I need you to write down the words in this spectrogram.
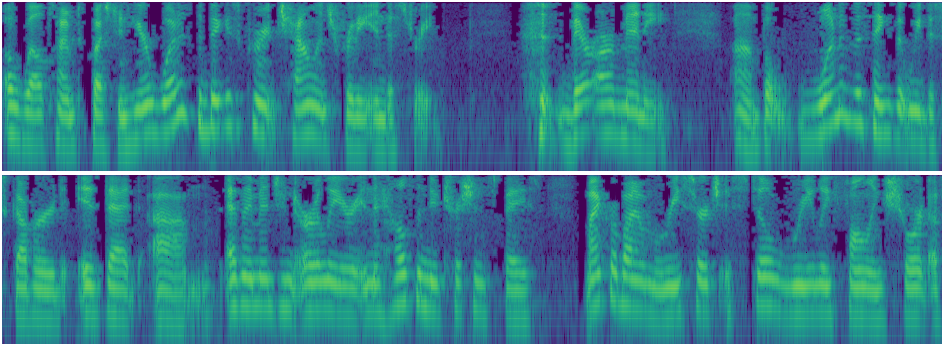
a well-timed question here. What is the biggest current challenge for the industry? there are many. Um, but one of the things that we discovered is that, um, as I mentioned earlier, in the health and nutrition space, microbiome research is still really falling short of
